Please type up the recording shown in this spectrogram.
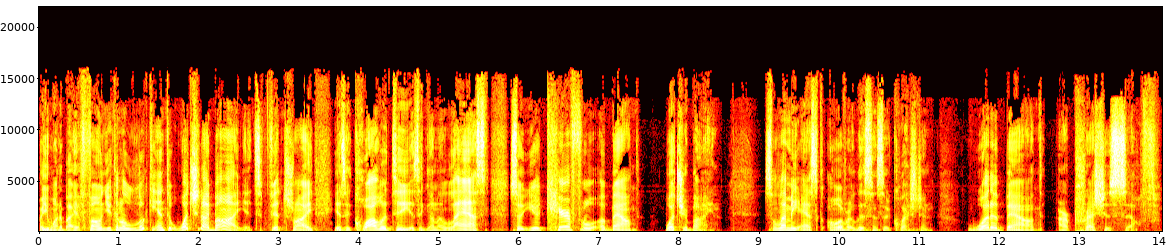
or you want to buy a phone, you're going to look into what should I buy? It fits right. Is it quality? Is it going to last? So you're careful about what you're buying. So let me ask all of our listeners a question. What about our precious self?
